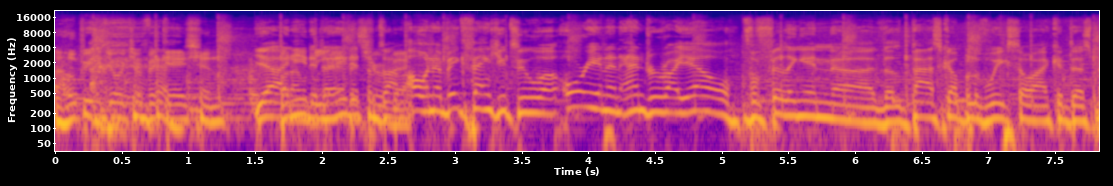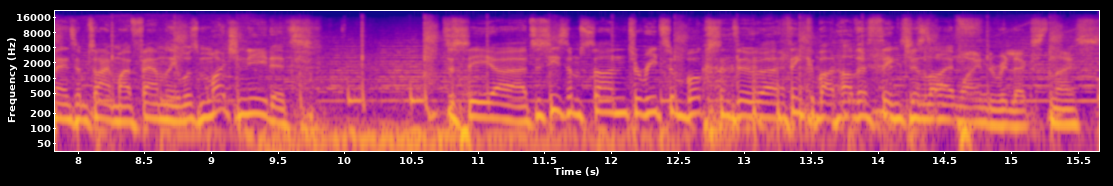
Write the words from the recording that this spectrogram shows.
I hope you enjoyed your vacation. yeah, I needed, I needed some time. Back. Oh, and a big thank you to uh, Orion and Andrew Rayel for filling in uh, the past couple of weeks so I could uh, spend some time with my family. It was much needed to see uh, to see some sun, to read some books, and to uh, think about other things Just in life. Unwind, relax, nice.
